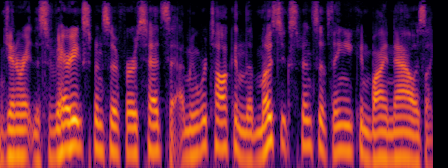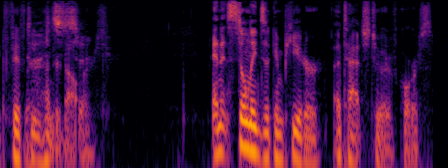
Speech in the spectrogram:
generate this very expensive first headset. I mean, we're talking the most expensive thing you can buy now is like fifteen hundred dollars, and it still needs a computer attached to it, of course.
